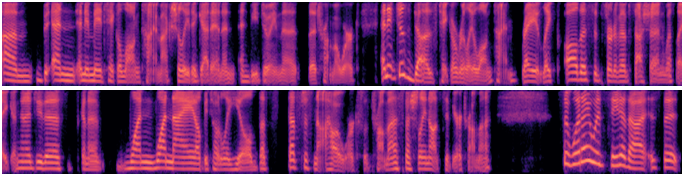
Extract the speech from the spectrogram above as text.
Um and and it may take a long time actually to get in and, and be doing the the trauma work. And it just does take a really long time right? Like all this sort of obsession with like i'm to do this. It's to one one night i'll be totally healed. That's that's just not how it works with trauma especially not severe trauma. So what i would say to that is that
